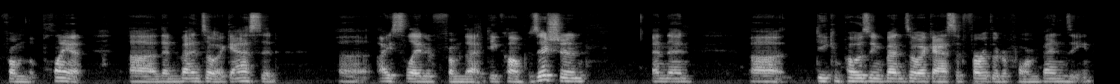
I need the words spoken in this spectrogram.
from the plant uh, then benzoic acid uh, isolated from that decomposition, and then uh, decomposing benzoic acid further to form benzene.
